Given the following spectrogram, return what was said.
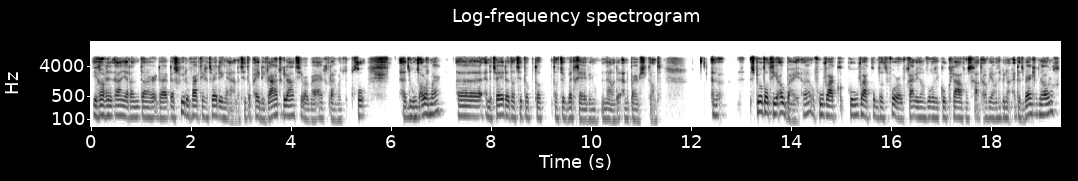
Je gaf net aan, ja, dan, daar, daar, daar schuren we vaak tegen twee dingen aan. Dat zit op één die vraagcirculatie, waarbij eigenlijk gevraagd wordt, goh, uh, doe ons alles maar. Uh, en de tweede, dat zit op dat, dat stuk wetgeving, met name aan de, aan de privacykant. Uh, speelt dat hier ook bij? Hè? Of hoe vaak, hoe vaak komt dat voor? Of gaan jullie dan volgens de conclave als het gaat over, ja, wat heb je nou daadwerkelijk nodig?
